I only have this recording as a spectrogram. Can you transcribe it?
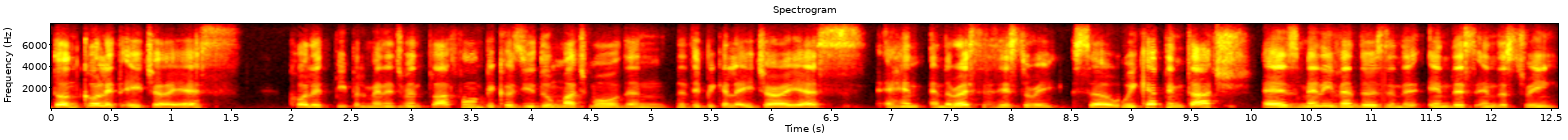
don't call it HRIS, call it people management platform because you do much more than the typical HRIS and, and the rest is history. So we kept in touch as many vendors in the in this industry,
